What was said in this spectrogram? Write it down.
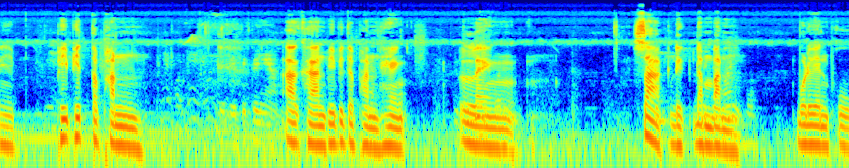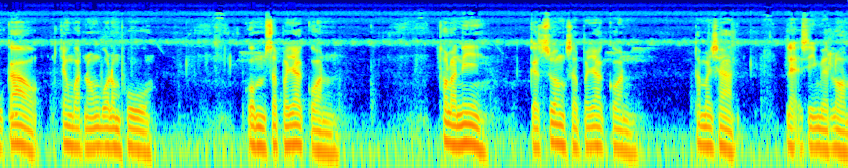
นี่ พิพิธภัณฑ์ อาคารพิพิธภัณฑ์แห่งแหล่งซากดึกดำบรรพ์บริเวณภูเก้า จังหวัดหนองบัวลำพูกรมทรัพยากรธรณีกระทรวงทรัพยากร ธรรมชาติและสิ่งแวดล้อม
